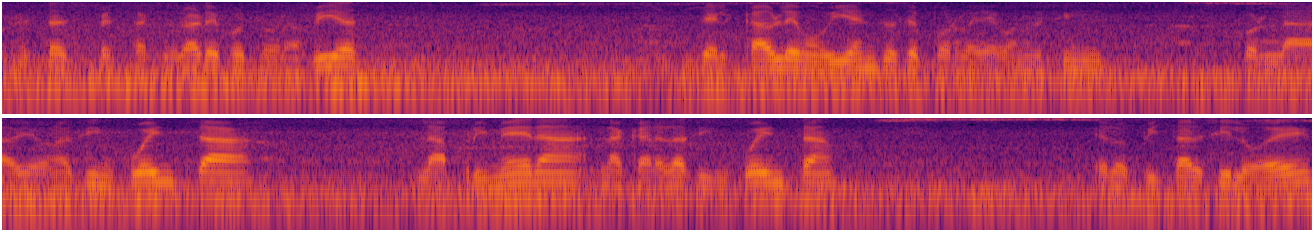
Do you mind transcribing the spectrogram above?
con estas espectaculares fotografías del cable moviéndose por la diagonal, por la diagonal 50, la primera, la carrera 50, el hospital Siloé,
